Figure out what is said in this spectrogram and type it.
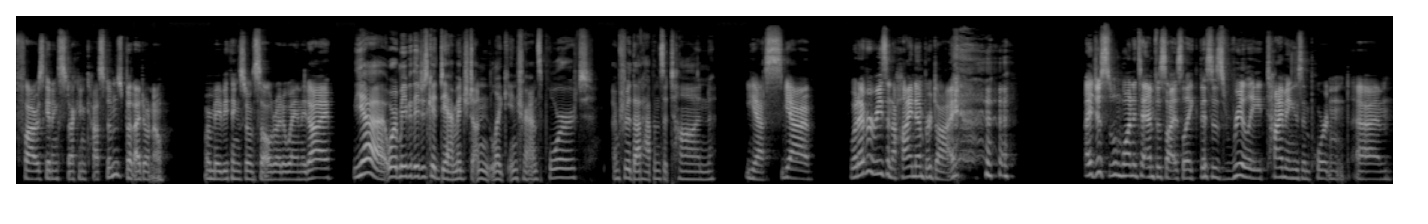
flowers getting stuck in customs, but I don't know. Or maybe things don't sell right away and they die. Yeah, or maybe they just get damaged on like in transport. I'm sure that happens a ton. Yes, yeah whatever reason, a high number die. I just wanted to emphasize like this is really timing is important um,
